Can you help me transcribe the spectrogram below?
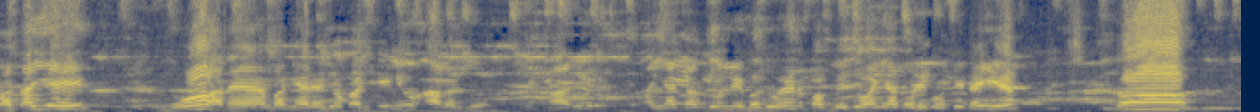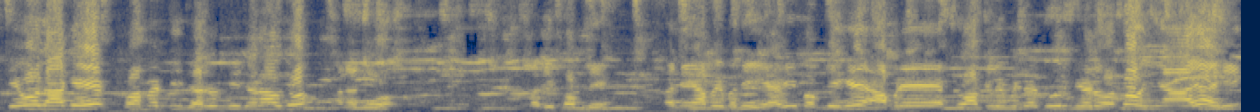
બતાવીએ. જુઓ અને બન્યા રહેજો કન્ટિન્યુ આગળ જુઓ. આ અહીંયા ચકદુલ ને બધું છે ને પબ્લિક જો અહીંયા થોડીક ઓછી થઈ છે તો કેવો લાગે કોમેન્ટથી જરૂરથી જણાવજો. અને જુઓ. બધી પબ્લિક અને આપણી બધી હેવી પબ્લિક છે. આપણે સો કિલોમીટર દૂર મેળો હતો, અહીંયા આવ્યા હી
